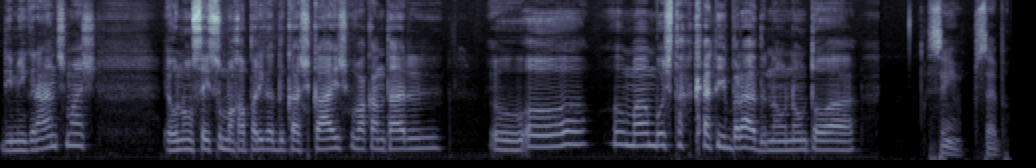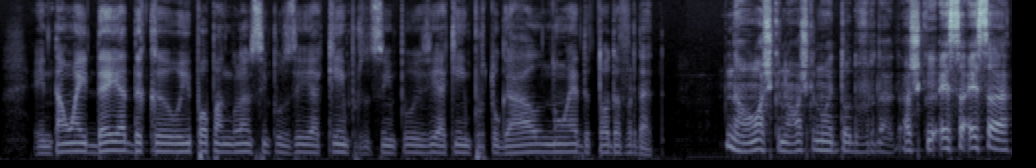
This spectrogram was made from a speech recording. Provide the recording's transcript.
de imigrantes, mas eu não sei se uma rapariga de Cascais vai cantar eh, o oh, o mambo está calibrado. Não não estou a. Sim, percebo. Então a ideia de que o hip hop angolano se impusia aqui em, Por- se impusia aqui em Portugal não é de toda a verdade. Não, acho que não, acho que não é todo verdade. Acho que essa, essa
